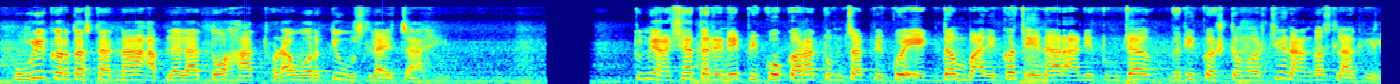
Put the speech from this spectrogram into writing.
पुंगळी करत असताना आपल्याला तो हात थोडा वरती उचलायचा आहे. तुम्ही अशा तऱ्हेने पिको करा तुमचा पिको एकदम बारीकच येणार आणि तुमच्या घरी कस्टमरची रांगच लागेल.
